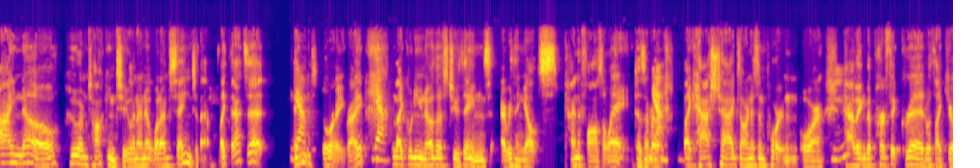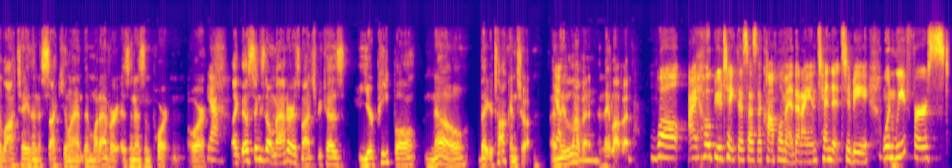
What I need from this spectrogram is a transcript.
I know who I'm talking to and I know what I'm saying to them. Like, that's it. Yeah. End story, right? Yeah. Like when you know those two things, everything else kind of falls away. It doesn't really Yeah. like hashtags aren't as important or Mhm. having the perfect grid with like your latte then a succulent then whatever isn't as important or Yeah. like those things don't matter as much because your people know that you're talking to them and Yep. they love it Mhm. and they love it Well, I hope you take this as the compliment that I intend it to be. When we first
